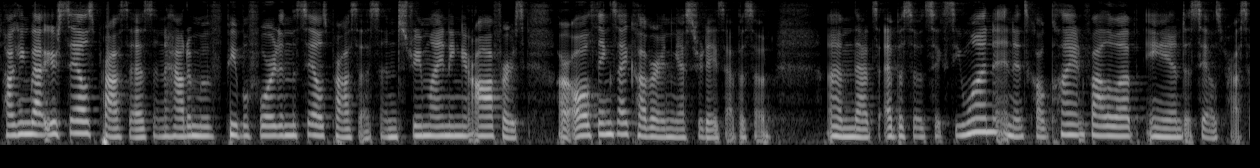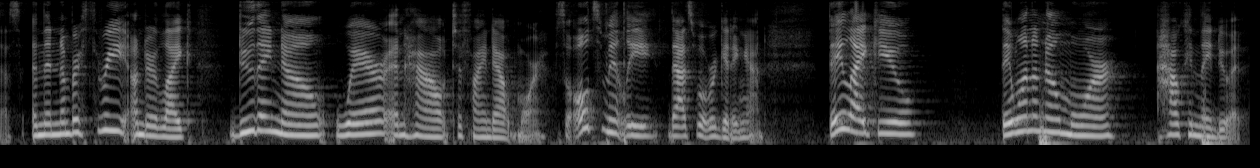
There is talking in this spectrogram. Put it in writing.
talking about your sales process and how to move people forward in the sales process and streamlining your offers are all things I cover in yesterday's episode. Um, that's episode 61, and it's called Client Follow Up and Sales Process. And then number three, under like, do they know where and how to find out more? So ultimately, that's what we're getting at. They like you, they want to know more how can they do it?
